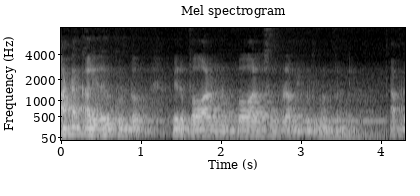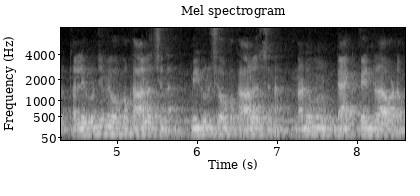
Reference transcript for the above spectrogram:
ఆటంకాలు ఎదుర్కొంటూ మీరు పోవాలని పోవాల్సి కూడా మీకు ఉంటుంది. అప్పుడు తల్లి గురించి మీకు ఒక్కొక్క ఆలోచన మీ గురించి ఒక్కొక్క ఆలోచన నడుము బ్యాక్ పెయిన్ రావడం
